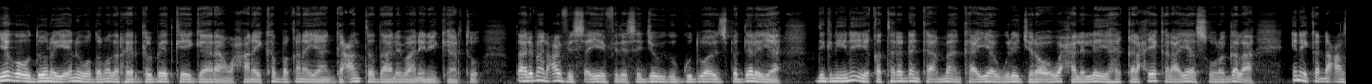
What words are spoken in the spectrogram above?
iyaga oo doonaya in waddamada reer galbeedka ay gaaraan waxaana ay ka baqanayaan gacanta daalibaan inay gaarto. Daalibaan cafis ayay fidisay jawiga guud waa isbedelayaa digniino iyo khataro dhanka ammaanka ayaa weli jira oo waxaa la leeyahay qaraxyo kale ayaa suuragal ah inay ka dhacaan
